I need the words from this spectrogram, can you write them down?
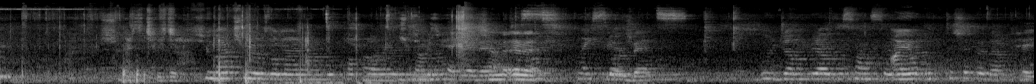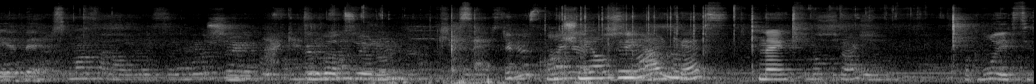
Şunu açmıyoruz ama patlar Şimdi evet. Buyur canım biraz da sen söyle. Ay yok teşekkür ederim. Aman sen burası. Gruba atıyorum. Konuşuyor. Herkes. Ne? Bakın o eksik.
